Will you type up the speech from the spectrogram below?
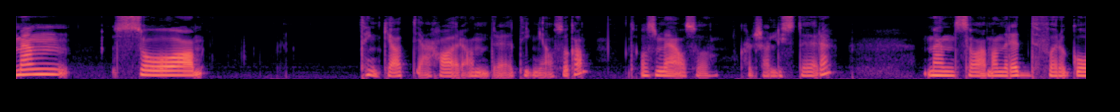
Men så tenker jeg at jeg har andre ting jeg også kan, og som jeg også kanskje har lyst til å gjøre. Men så er man redd for å gå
